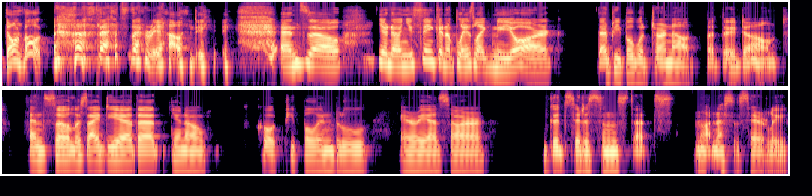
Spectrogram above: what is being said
don't vote. That's the reality. and so, you know, and you think in a place like New York that people would turn out, but they don't. And so, this idea that, you know, quote, people in blue areas are good citizens, that's not necessarily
